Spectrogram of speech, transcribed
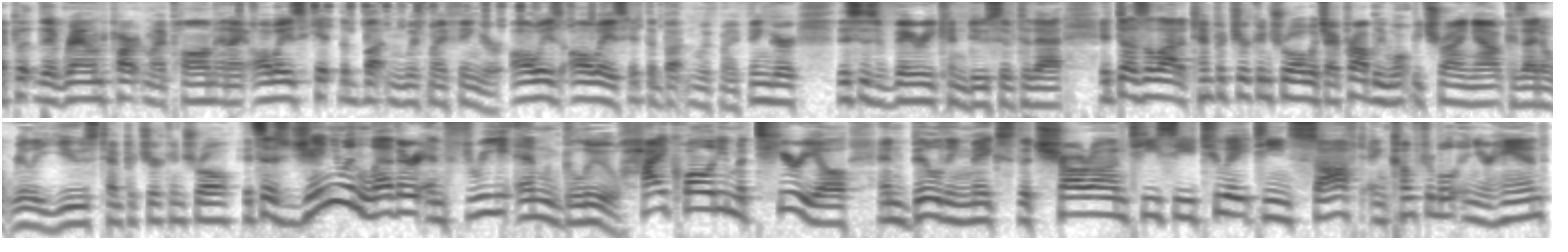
I put the round part in my palm and I always hit the button with my finger. Always, always hit the button with my finger. This is very conducive to that. It does a lot of temperature control, which I probably won't be trying out because I don't really use temperature control. It says genuine leather and 3M glue. High quality material and building makes the Charon TC218 soft and comfortable in your hand.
